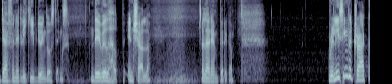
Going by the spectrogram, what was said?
definitely keep doing those things. They will help, inshallah. अल्लाह रहम करेगा releasing the track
